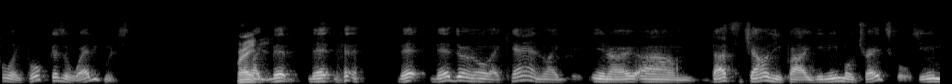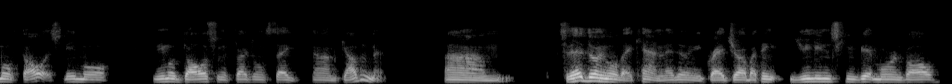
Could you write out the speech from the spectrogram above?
fully booked. There's a waiting list. Right. Like that that they're, they're doing all they can. Like, you know, um, that's the challenging part. You need more trade schools. You need more dollars. You need more, you need more dollars from the federal and state um, government. Um, so they're doing all they can and they're doing a great job. I think unions can get more involved.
